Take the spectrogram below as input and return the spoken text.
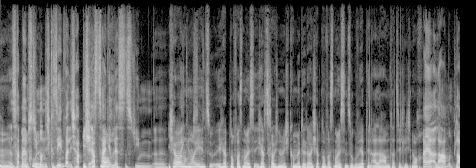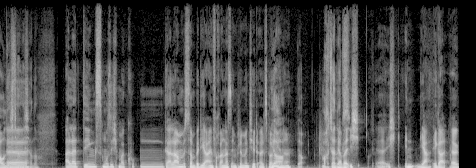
Hm, das hat man im Stream cool. noch nicht gesehen, weil ich habe erst hab seit dem letzten Stream äh, Ich habe noch neue hinzu, ich habe noch was Neues, ich habe es glaube ich noch nicht committed, aber ich habe noch was Neues hinzugefügt. Ich habe den Alarm tatsächlich noch. Ah ja, Alarm und Blaulicht Äh, habe ich ja noch. Allerdings muss ich mal gucken, der Alarm ist dann bei dir einfach anders implementiert als bei Ja, mir, ne? ja. Macht ja Ja, nichts. weil ich, äh, ich in, ja, egal. Äh,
